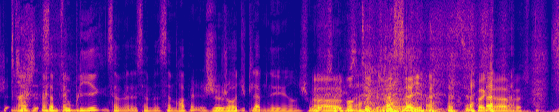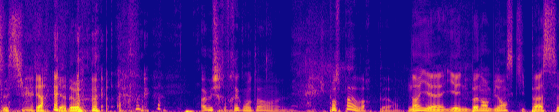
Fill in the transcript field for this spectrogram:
Je- tiens, je- Ça me fait oublier, ça me, ça me- ça me rappelle, j'aurais dû te l'amener. Hein. Je voulais Ah, absolument que c'est tu. C'est pas grave. C'est super cadeau. Ah, mais je serais très content. Je pense pas avoir peur. non, il y, a- il y a une bonne ambiance qui passe.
